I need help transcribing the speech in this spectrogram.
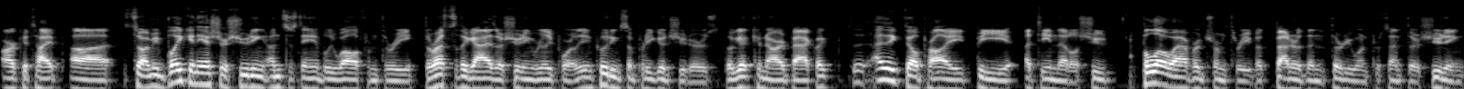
archetype. Uh, so I mean, Blake and Ish are shooting unsustainably well from three. The rest of the guys are shooting really poorly, including some pretty good shooters. They'll get Kennard back. Like I think they'll probably be a team that'll shoot below average from three, but better than the 31% they're shooting.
